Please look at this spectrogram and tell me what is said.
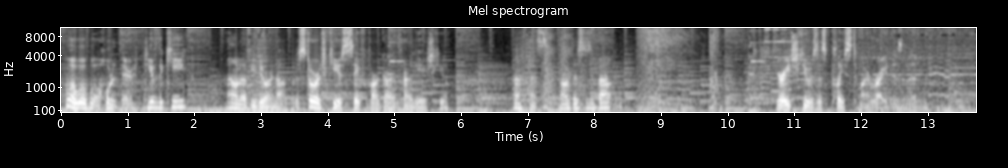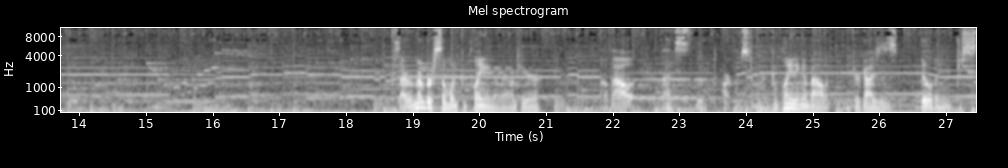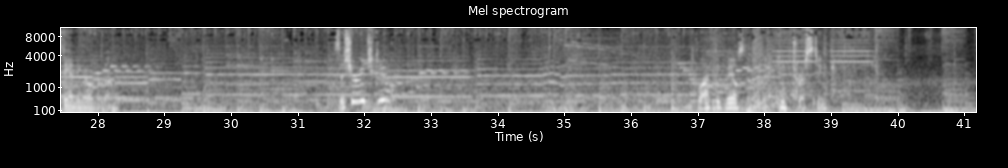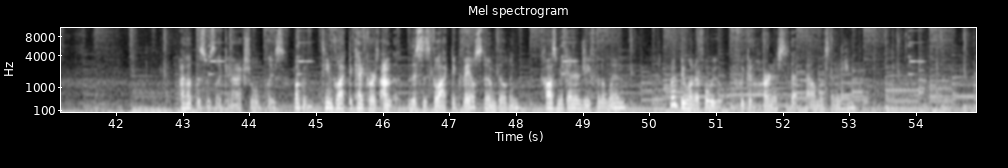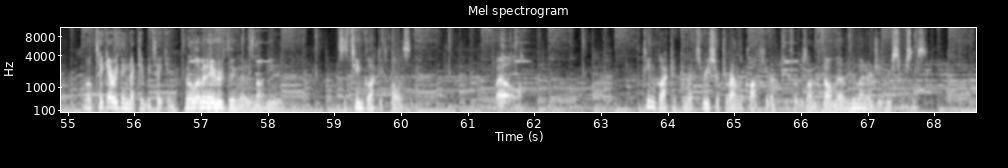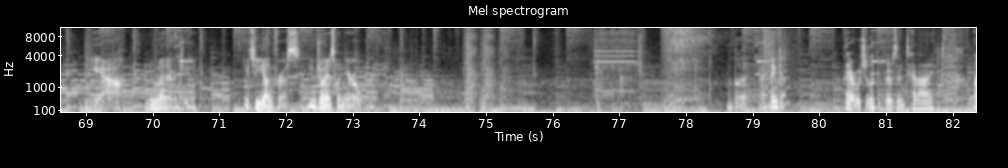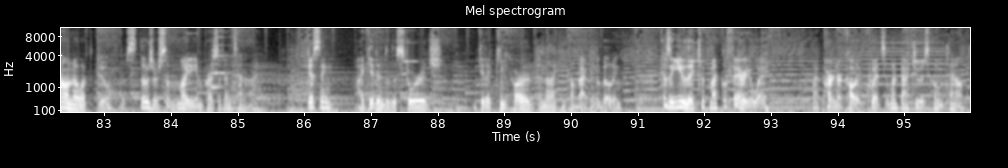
Whoa, whoa, whoa, hold it there. Do you have the key? I don't know if you do or not, but a storage key is safe with our guard in front of the HQ. Huh, that's not what this is about. Your HQ is this place to my right, isn't it? Because I remember someone complaining around here about... That's the department store. Complaining about your guys' building just standing over them. Is this your HQ? Galactic Veilstone. Interesting. I thought this was like an actual place. Welcome, Team Galactic Headquarters. I'm. This is Galactic Veilstone Building. Cosmic energy for the win. Wouldn't it be wonderful if we could harness that boundless energy? We'll take everything that can be taken. We'll eliminate everything that is not needed. This is Team Galactic's policy. Well, Team Galactic conducts research around the clock here. We focus on development of new energy resources. Yeah, new energy. You're too young for us. You can join us when you're older. Think... There, would you look at those antennae? I don't know what to do. Those, those are some mighty impressive antennae. Guessing I get into the storage, get a key card, and then I can come back in the building. Because of you, they took my Clefairy away. My partner called it quits and went back to his hometown.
